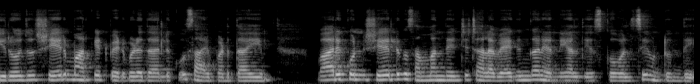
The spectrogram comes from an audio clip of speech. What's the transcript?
ఈరోజు షేర్ మార్కెట్ పెట్టుబడిదారులకు సాయపడతాయి వారి కొన్ని షేర్లకు సంబంధించి చాలా వేగంగా నిర్ణయాలు తీసుకోవాల్సి ఉంటుంది.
